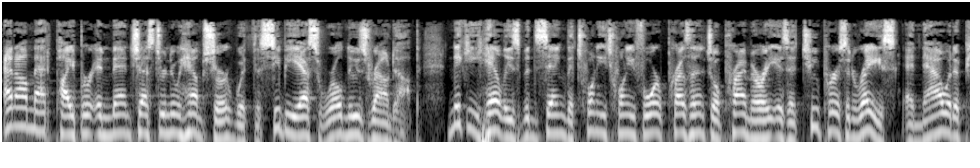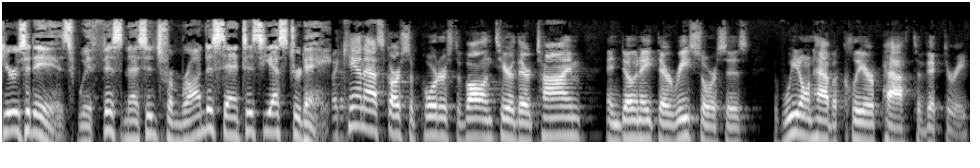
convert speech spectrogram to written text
And I'm Matt Pieper in Manchester, New Hampshire with the CBS World News Roundup. Nikki Haley's been saying the 2024 presidential primary is a two-person race, and now it appears it is, with this message from Ron DeSantis yesterday. I can't ask our supporters to volunteer their time and donate their resources if we don't have a clear path to victory.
